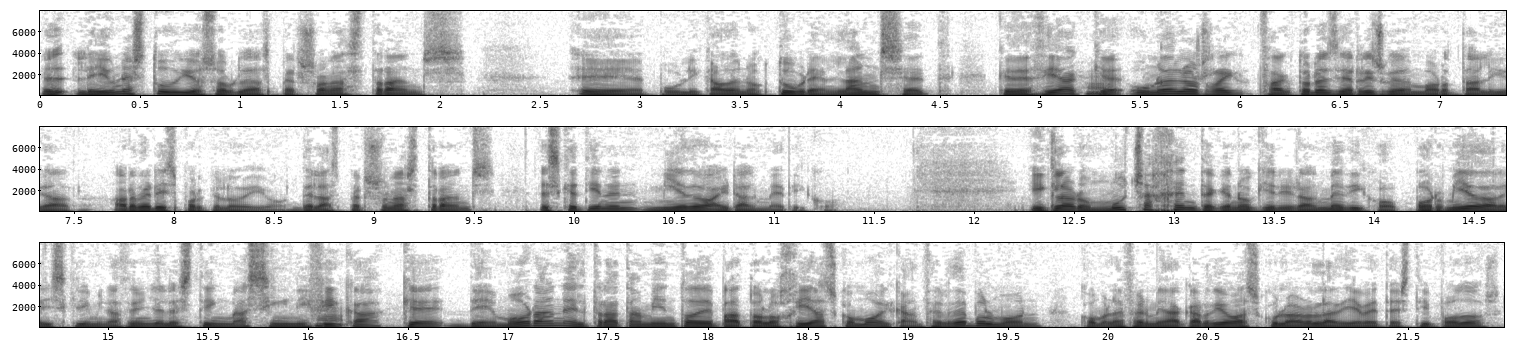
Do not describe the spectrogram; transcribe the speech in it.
Eh, leí un estudio sobre las personas trans eh, publicado en octubre en Lancet, que decía que uno de los factores de riesgo de mortalidad, ahora veréis por qué lo digo, de las personas trans es que tienen miedo a ir al médico. Y claro, mucha gente que no quiere ir al médico por miedo a la discriminación y el estigma significa mm. que demoran el tratamiento de patologías como el cáncer de pulmón, como la enfermedad cardiovascular o la diabetes tipo 2.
